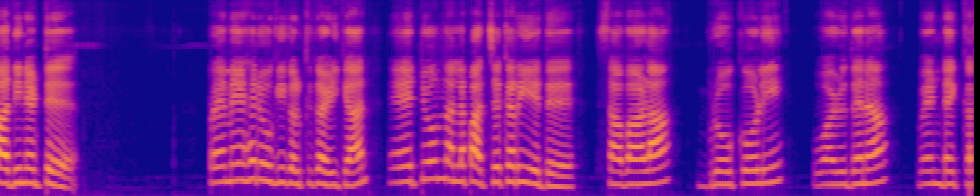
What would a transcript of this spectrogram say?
പതിനെട്ട്. പ്രമേഹ രോഗികൾക്ക് കഴിക്കാൻ ഏറ്റവും നല്ല പച്ചക്കറി ഏത്? സവാള ബ്രോക്കോളി വഴുതന വെണ്ടയ്ക്ക.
